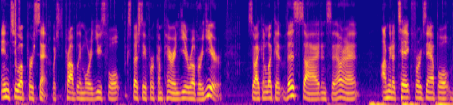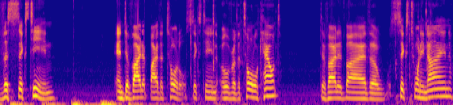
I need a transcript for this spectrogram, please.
into a percent, which is probably more useful, especially if we're comparing year over year. So I can look at this side and say, all right, I'm going to take, for example, this 16 and divide it by the total. 16 over the total count divided by the 629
